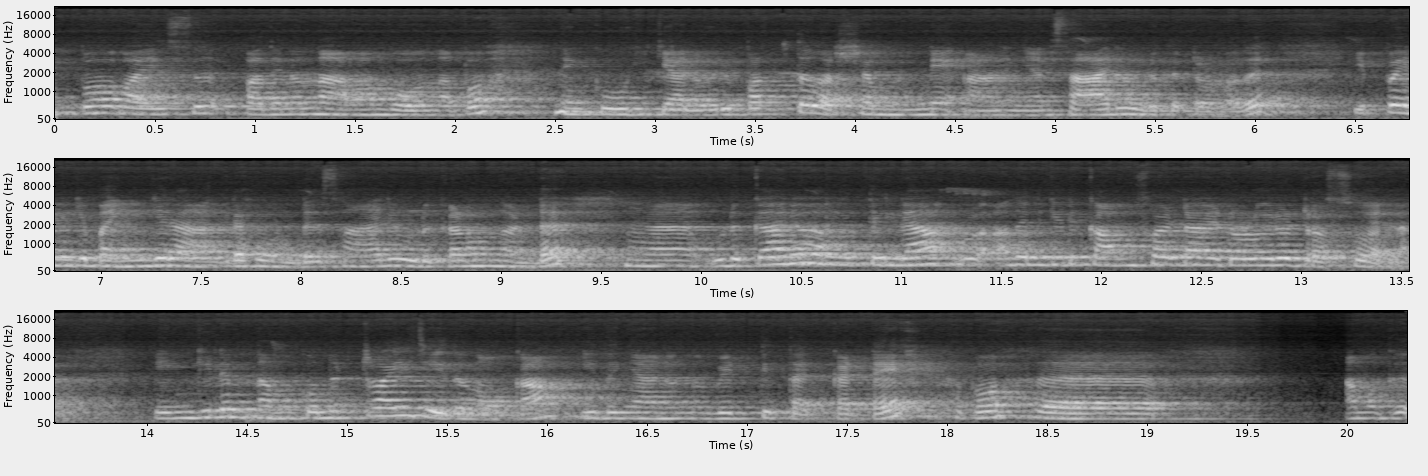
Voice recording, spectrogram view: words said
ഇപ്പോൾ വയസ്സ് പതിനൊന്നാവാൻ പോകുന്നു. അപ്പോൾ നിങ്ങൾക്ക് ഊഹിക്കാമല്ലോ ഒരു പത്ത് വർഷം മുന്നേ ആണ് ഞാൻ സാരി ഉടുത്തിട്ടുള്ളത്. ഇപ്പോൾ എനിക്ക് ഭയങ്കര ആഗ്രഹമുണ്ട്. സാരി ഉടുക്കണമെന്നുണ്ട്. ഉടുക്കാനും അറിയത്തില്ല. അതെനിക്കൊരു കംഫർട്ടായിട്ടുള്ള ഒരു ഡ്രസ്സും അല്ല. എങ്കിലും നമുക്കൊന്ന് ട്രൈ ചെയ്ത് നോക്കാം. ഇത് ഞാനൊന്ന് വെട്ടി തക്കട്ടെ അപ്പോൾ നമുക്ക്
